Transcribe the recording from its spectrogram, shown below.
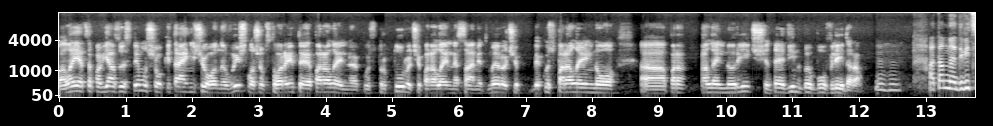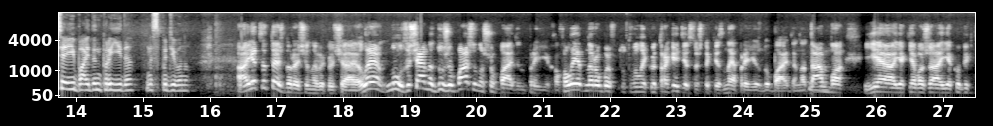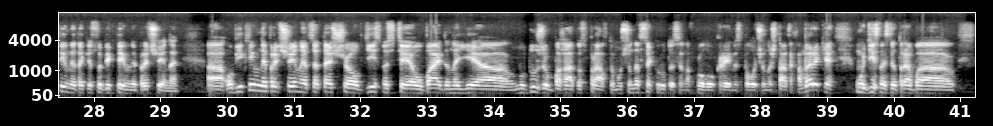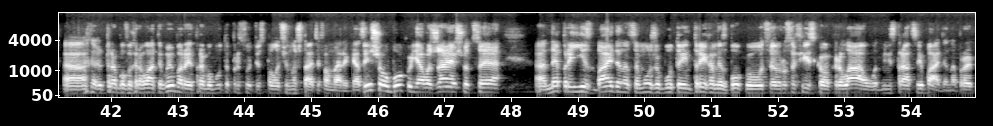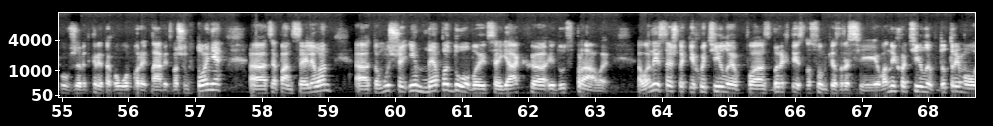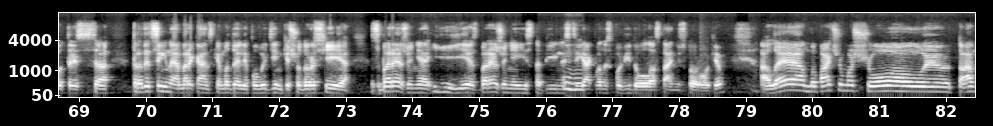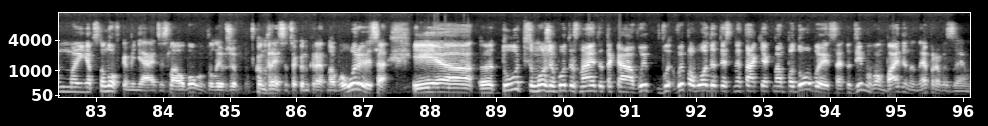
Але я це пов'язую з тим, що у Китаї нічого не вийшло, щоб створити паралельну якусь структуру, чи паралельний саміт миру, чи якусь паралельну, паралельну річ, де він би був лідером. Угу. А там, е, дивіться, і Байден приїде несподівано. А я це теж, до речі, не виключаю. Але ну звичайно дуже бажано, щоб Байден приїхав. Але я б не робив тут великої трагедії, все ж таки з неприїзду Байдена. Там е, є, як я вважаю, як об'єктивні, так і суб'єктивні причини. Е, Об'єктивні причини це те, що в дійсності у Байдена є е, ну дуже багато справ, тому що не все крутиться навколо України, Сполучених Штатів Америки. У дійсності треба, е, треба вигравати вибори, треба бути присутнім Сполучених Штатів Америки. А з іншого боку, я вважаю, що це неприїзд Байдена це може бути інтригами з боку цього русофільського крила у адміністрації Байдена, про яку вже відкрито говорить навіть в Вашингтоні. Це пан Селіван, тому що їм не подобається, як ідуть справи. Вони все ж таки хотіли б зберегти стосунки з Росією. Вони хотіли б дотримуватись традиційної американської моделі поведінки щодо Росії, збереження її, збереження її стабільності, Мгм. як вони сповідували останні 100 років. Але ми бачимо, що е, там і обстановка міняється. Слава Богу, коли вже в конгресі це конкретно обговорюється. І е, тут може бути, знаєте, така: ви, ви, ви поводитесь не так, як нам подобається. Тоді ми вам Байдена не привеземо.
